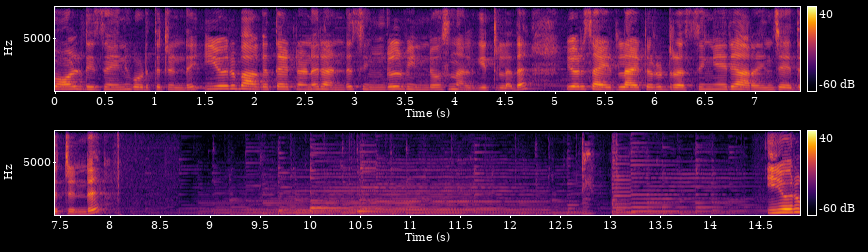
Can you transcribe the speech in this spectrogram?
വാൾ ഡിസൈൻ കൊടുത്തിട്ടുണ്ട്. ഈ ഒരു ഭാഗത്തായിട്ടാണ് രണ്ട് സിംഗിൾ വിൻഡോസ് നൽകിയിട്ടുള്ളത്. ഈ ഒരു സൈഡിലായിട്ടൊരു ഡ്രസ്സിങ് ഏരിയ അറേഞ്ച് ചെയ്തിട്ടുണ്ട്. ഈ ഒരു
